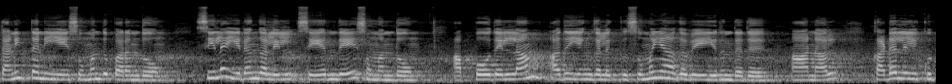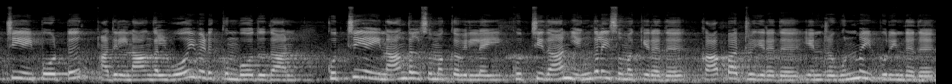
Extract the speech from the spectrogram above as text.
தனித்தனியே சுமந்து பறந்தோம். சில இடங்களில் சேர்ந்தே சுமந்தோம். அப்போதெல்லாம் அது எங்களுக்கு சுமையாகவே இருந்தது. ஆனால் கடலில் குச்சியை போட்டு அதில் நாங்கள் ஓய்வெடுக்கும் போதுதான் குச்சியை நாங்கள் சுமக்கவில்லை. குச்சிதான் எங்களை சுமக்கிறது காப்பாற்றுகிறது என்று உண்மை புரிந்தது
